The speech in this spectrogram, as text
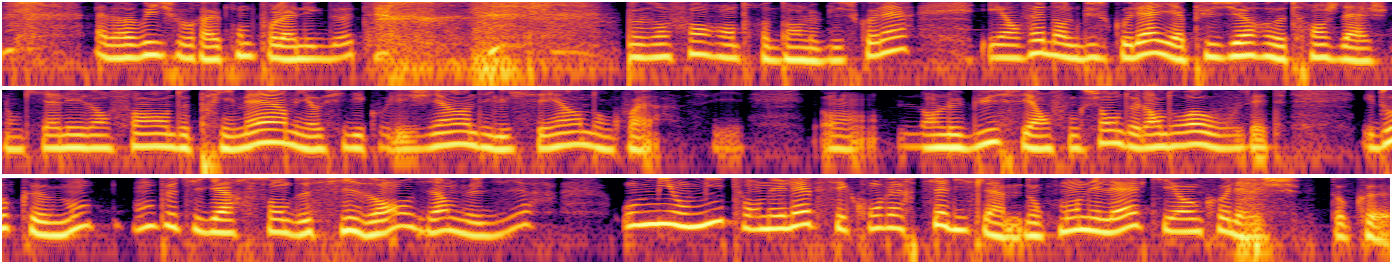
Alors oui, je vous raconte pour l'anecdote. Nos enfants rentrent dans le bus scolaire et en fait dans le bus scolaire il y a plusieurs euh, tranches d'âge. Donc il y a les enfants de primaire, mais il y a aussi des collégiens, des lycéens. Donc voilà, dans le bus c'est en fonction de l'endroit où vous êtes. Et donc euh, mon, petit garçon de 6 ans vient me dire Oumi Oumi, ton élève s'est converti à l'islam. Donc mon élève qui est en collège. Donc euh,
